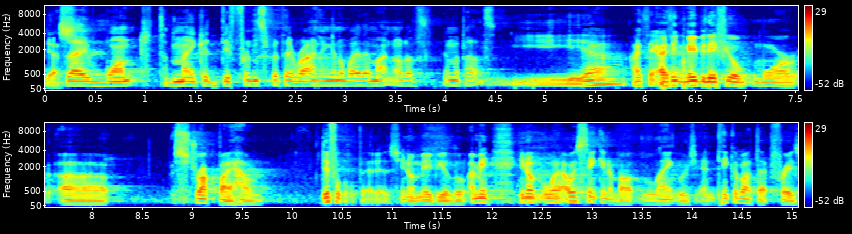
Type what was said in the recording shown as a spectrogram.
yes. they want to make a difference with their writing in a way they might not have in the past? Yeah, I think, I think maybe they feel more uh, struck by how difficult that is. You know, maybe a little. I mean, you know, what I was thinking about language, and think about that phrase,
